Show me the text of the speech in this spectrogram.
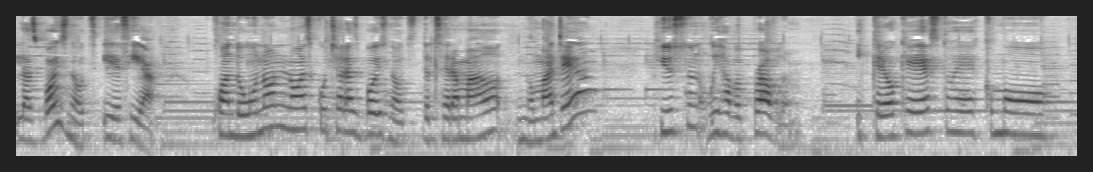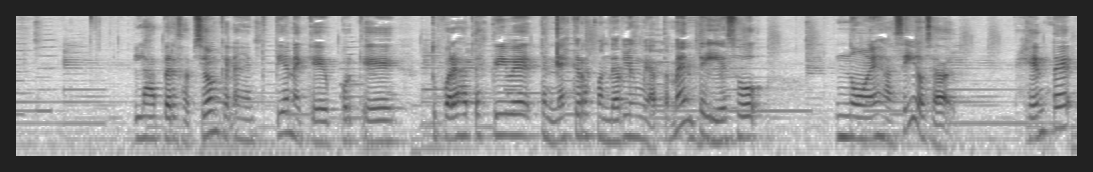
las voice notes y decía, cuando uno no escucha las voice notes del ser amado, no más llegan, Houston, we have a problem. Y creo que esto es como la percepción que la gente tiene, que porque tu pareja te escribe, tenés que responderle inmediatamente y eso no es así. O sea, gente,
